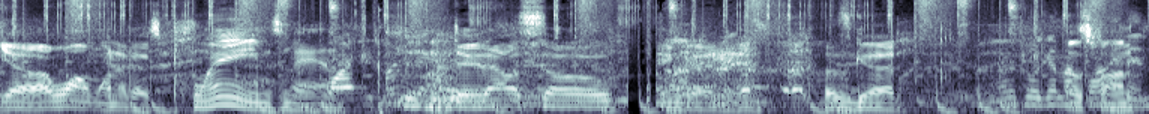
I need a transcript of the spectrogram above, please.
Yo, I want one of those planes, man. Dude, that was so fucking good, man. That was good. Might as well get my That was fun. in.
